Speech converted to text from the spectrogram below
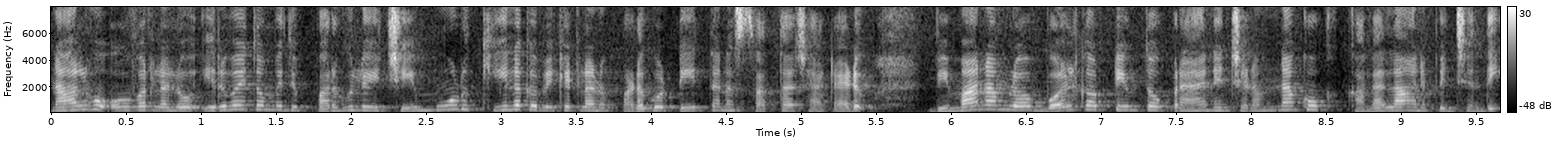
నాలుగు ఓవర్లలో ఇరవై తొమ్మిది పరుగులు ఇచ్చి మూడు కీలక వికెట్లను పడగొట్టి తన సత్తా చాటాడు. విమానంలో వరల్డ్ కప్ టీంతో ప్రయాణించడం నాకు ఒక కలలా అనిపించింది.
